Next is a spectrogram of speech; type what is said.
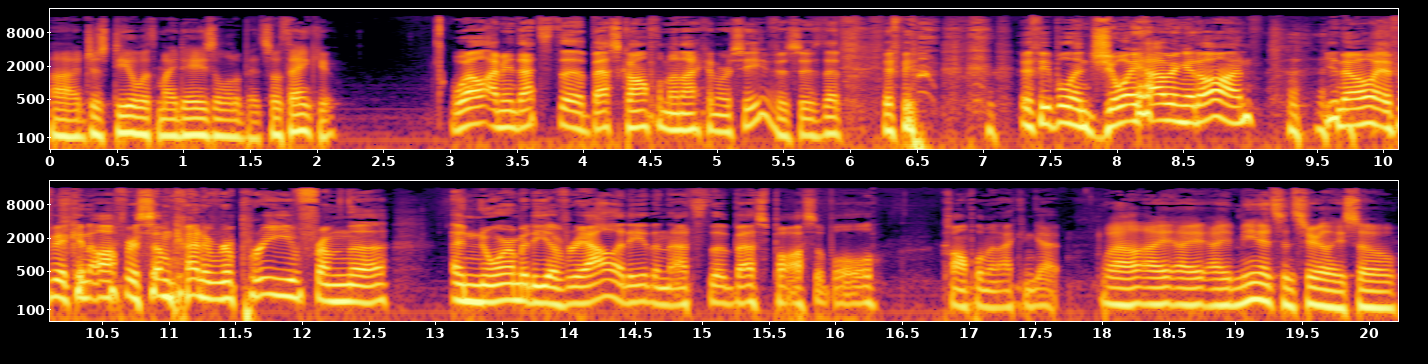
uh, just deal with my days a little bit. So thank you. Well, I mean that's the best compliment I can receive is is that if people, if people enjoy having it on, you know, if it can offer some kind of reprieve from the enormity of reality, then that's the best possible compliment I can get. Well, I, I, I mean it sincerely, so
